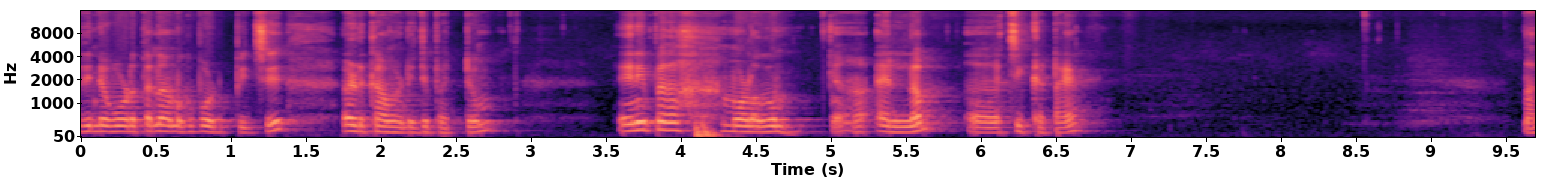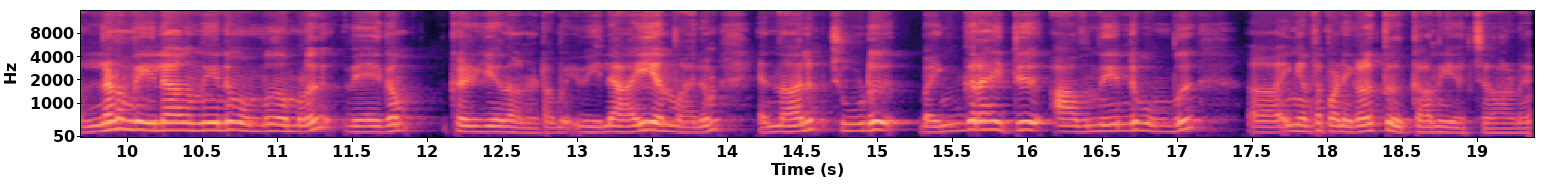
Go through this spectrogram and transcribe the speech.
ഇതിന്റെ കൂടെ തന്നെ നമുക്ക് പൊടിപ്പിച്ച് എടുക്കാൻ വേണ്ടിയിട്ട് പറ്റും. ഇനിയിപ്പോൾ മുളകും എല്ലാം ചിക്കട്ടെ. നല്ലോണം വെയിലാകുന്നതിന് മുമ്പ് നമ്മൾ വേഗം കഴുകിയതാണ് കേട്ടോ. വെയിലായി എന്നാലും എന്നാലും ചൂട് ഭയങ്കരമായിട്ട് ആവുന്നതിന്റെ മുമ്പ് ഇങ്ങനത്തെ പണികൾ തീർക്കാമെന്ന് വിചാരിച്ചതാണ്.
